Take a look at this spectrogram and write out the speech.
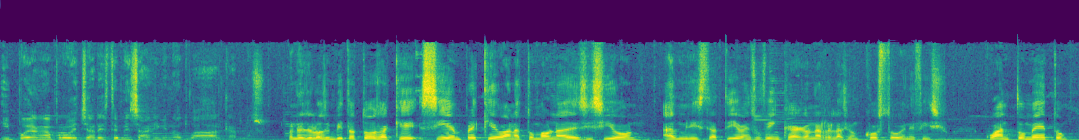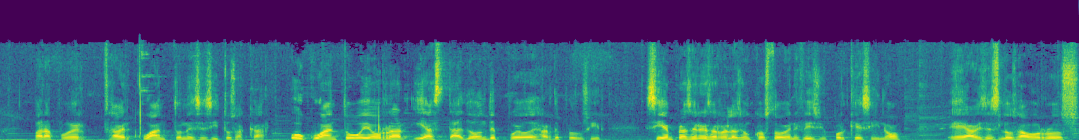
y puedan aprovechar este mensaje que nos va a dar Carlos. Bueno, yo los invito a todos a que siempre que van a tomar una decisión administrativa en su finca, hagan una relación costo-beneficio. ¿Cuánto meto? para poder saber cuánto necesito sacar o cuánto voy a ahorrar y hasta dónde puedo dejar de producir. Siempre hacer esa relación costo-beneficio, porque si no, eh, a veces los ahorros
